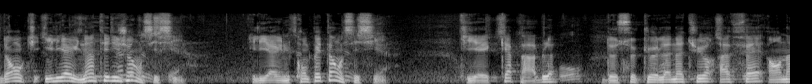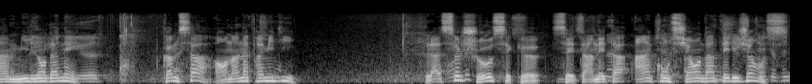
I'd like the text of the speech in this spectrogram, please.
Donc il y a une intelligence ici, il y a une compétence ici, qui est capable de ce que la nature a fait en un million d'années, comme ça, en un après-midi. La seule chose, c'est que c'est un état inconscient d'intelligence.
